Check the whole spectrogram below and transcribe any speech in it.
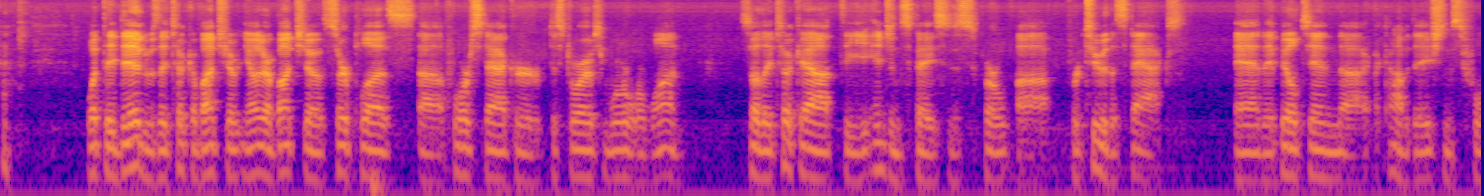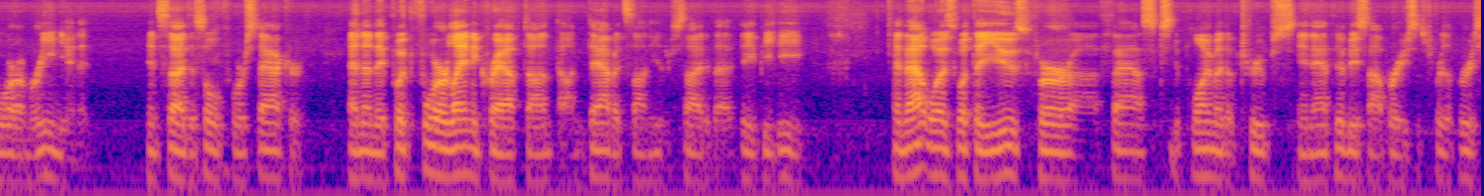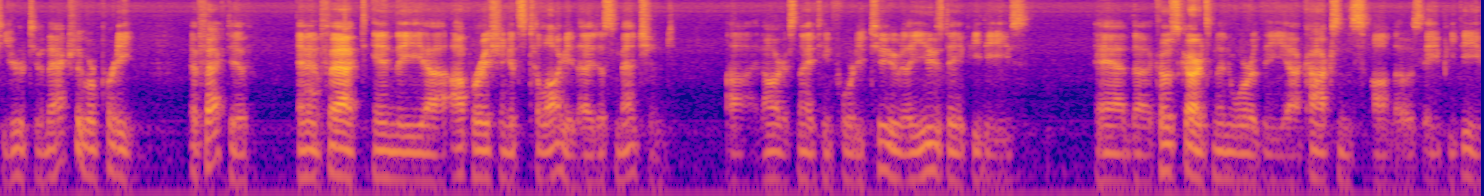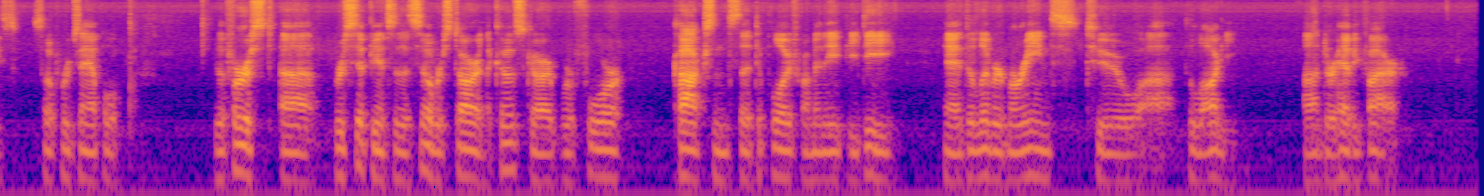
what they did was they took a bunch of, you know, there are a bunch of surplus uh, four stacker destroyers from World War One. So they took out the engine spaces for uh, for two of the stacks, and they built in uh, accommodations for a marine unit inside this old four stacker and then they put four landing craft on, on davits on either side of that APD. And that was what they used for uh, fast deployment of troops in amphibious operations for the first year or two. And they actually were pretty effective. And in fact, in the uh, operation against Tulagi that I just mentioned uh, in August 1942, they used APDs. And uh, Coast Guardsmen were the uh, coxswains on those APDs. So, for example, the first uh, recipients of the Silver Star in the Coast Guard were four coxswains that deployed from an APD and delivered Marines to uh, Tulagi under heavy fire.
